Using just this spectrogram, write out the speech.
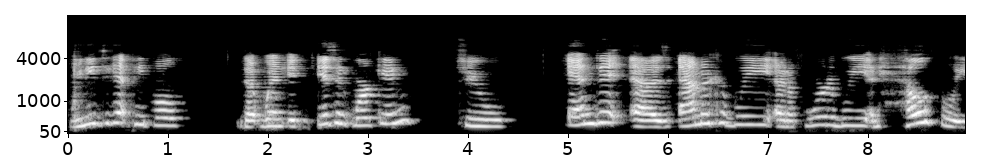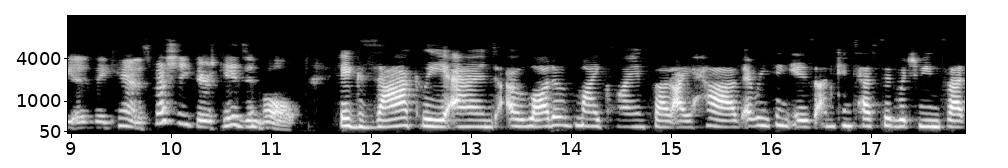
we need to get people that when it isn't working to end it as amicably and affordably and healthily as they can, especially if there's kids involved. Exactly. And a lot of my clients that I have, everything is uncontested, which means that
